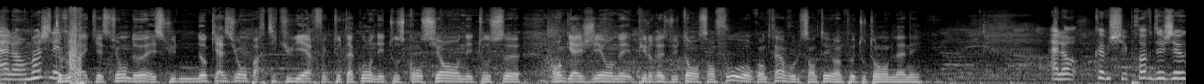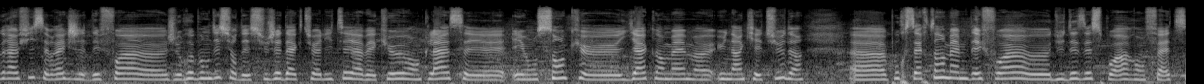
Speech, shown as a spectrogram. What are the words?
Alors moi je Toujours la question de est-ce qu'une occasion particulière fait que tout à coup on est tous conscients, on est tous euh, engagés, on est, puis le reste du temps on s'en fout, au contraire vous le sentez un peu tout au long de l'année alors, comme je suis prof de géographie, c'est vrai que j'ai des fois, euh, je rebondis sur des sujets d'actualité avec eux en classe et, on sent qu'il y a quand même une inquiétude. Euh, pour certains, même des fois, euh, du désespoir en fait.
